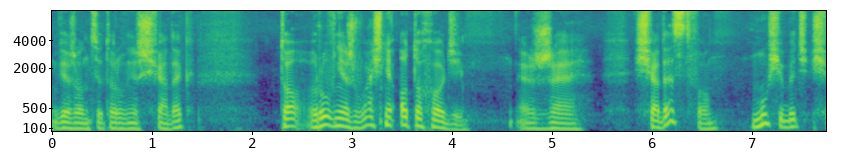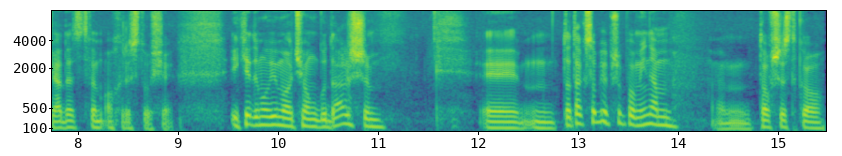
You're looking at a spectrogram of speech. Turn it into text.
wierzący to również świadek, to również właśnie o to chodzi, że świadectwo musi być świadectwem o Chrystusie. I kiedy mówimy o ciągu dalszym, y, to tak sobie przypominam to wszystko,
